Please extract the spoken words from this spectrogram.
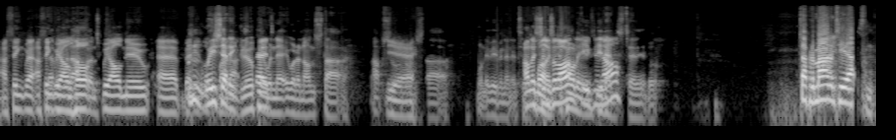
I think we, I think Never we all hoped, happen. we all knew. Uh, but we said like in group it wouldn't it? It would a non-starter. Absolute Yeah. non-starter. Wouldn't have even entertained. Alison's it along, probably evening did entertain it, but... Tapping a man into you, Alison.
